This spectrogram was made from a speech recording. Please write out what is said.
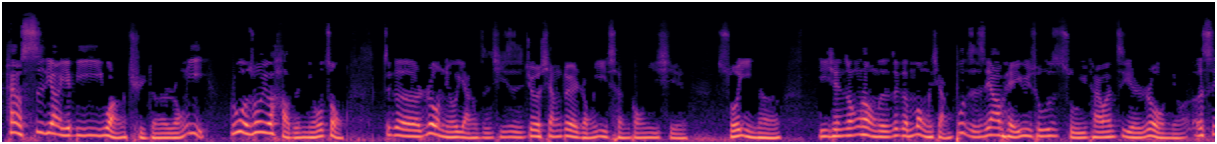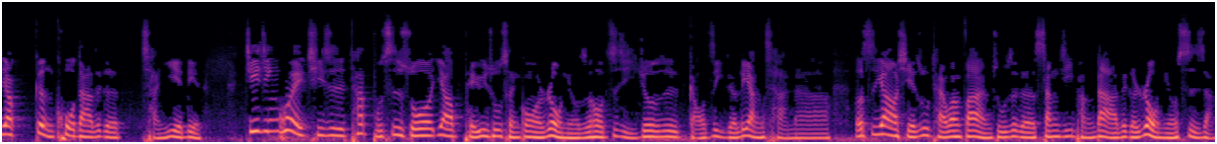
还有饲料也比以往取得容易。如果说有好的牛种，这个肉牛养殖其实就相对容易成功一些。所以呢，以前总统的这个梦想不只是要培育出属于台湾自己的肉牛，而是要更扩大这个产业链。基金会其实它不是说要培育出成功的肉牛之后自己就是搞自己的量产啊，而是要协助台湾发展出这个商机庞大的这个肉牛市场。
